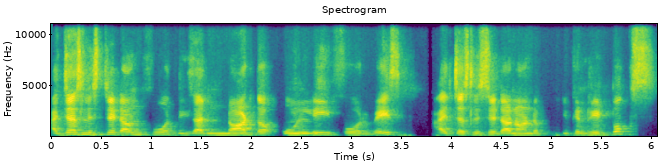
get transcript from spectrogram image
I just listed down four. These are not the only four ways. I just listed down on the, you can read books.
